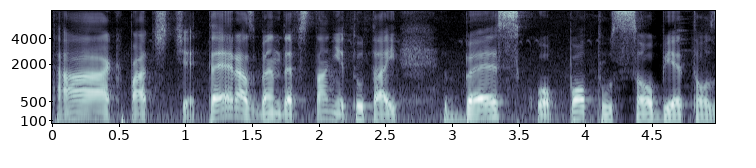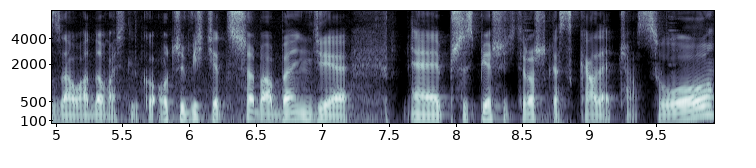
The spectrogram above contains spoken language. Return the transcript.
Tak, patrzcie, teraz będę w stanie tutaj bez kłopotu sobie to załadować. Tylko oczywiście trzeba będzie e, przyspieszyć troszkę skalę czasu.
